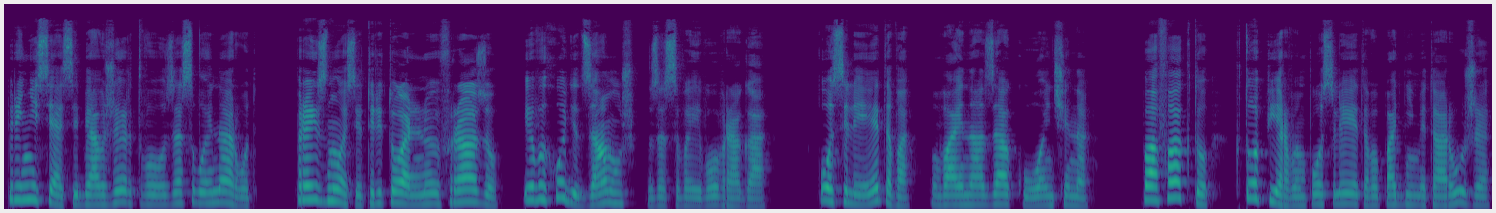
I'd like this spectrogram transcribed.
принеся себя в жертву за свой народ, произносит ритуальную фразу и выходит замуж за своего врага. После этого война закончена. По факту, кто первым после этого поднимет оружие,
